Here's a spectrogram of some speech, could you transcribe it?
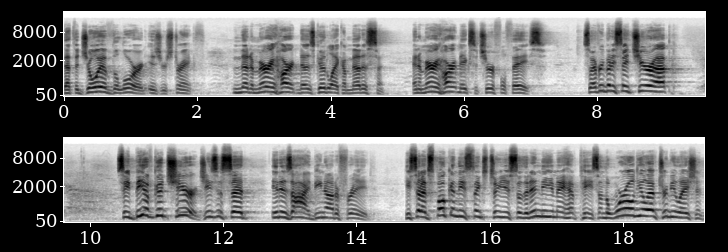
that the joy of the Lord is your strength, and that a merry heart does good like a medicine, and a merry heart makes a cheerful face. So, everybody say, cheer up. cheer up. See, be of good cheer. Jesus said, It is I, be not afraid. He said, I've spoken these things to you so that in me you may have peace. In the world you'll have tribulation.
